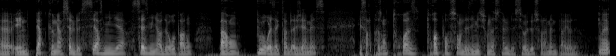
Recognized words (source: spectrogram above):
euh, et une perte commerciale de 16 milliards, 16 milliards d'euros par an pour les acteurs de la GMS, et ça représente 3, 3% des émissions nationales de CO2 sur la même période. Ouais.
